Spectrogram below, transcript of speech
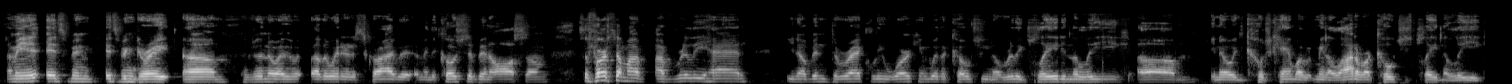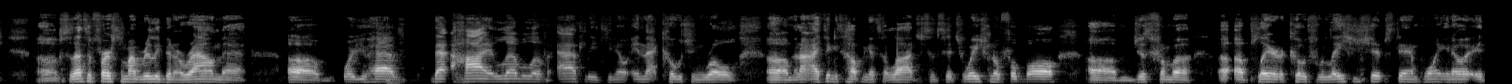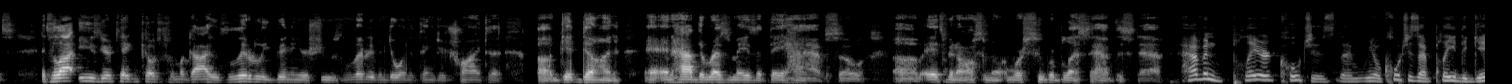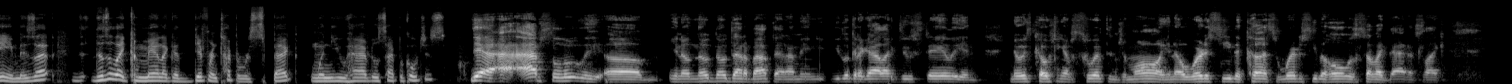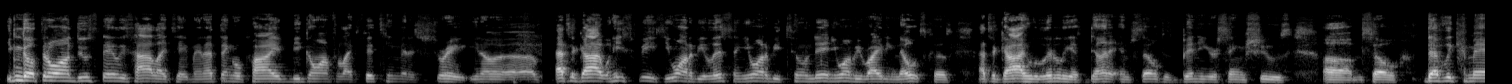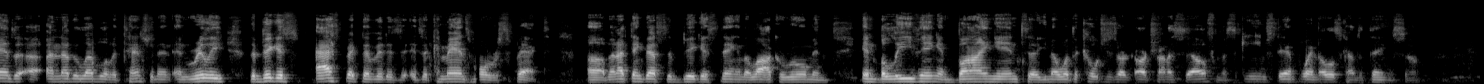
I mean, it, it's been it's been great. Um, there's really no other, other way to describe it. I mean, the coaches have been awesome. It's the first time I've I've really had, you know, been directly working with a coach. You know, really played in the league. Um, you know, and Coach Campbell. I mean, a lot of our coaches played in the league. Um, so that's the first time I've really been around that, um, where you have that high level of athletes, you know, in that coaching role. Um, and I, think it's helping us a lot just in situational football, um, just from a, a, player to coach relationship standpoint. You know, it's it's a lot easier taking coaching from a guy who's literally been in your shoes and literally been doing the things you're trying to uh, get done and, and have the resumes that they have. So uh, it's been awesome, and we're super blessed to have this staff. Having player coaches, that you know, coaches that played the game, is that does it like command like a different type of respect when you have those type of coaches? Yeah, absolutely. Um, you know, no, no doubt about that. I mean, you, look at a guy like Deuce Staley, and you know he's coaching up Swift and Jamaal. You know where to see the cuts and where to see the holes and stuff like that. It's like, you can go throw on Deuce Staley's highlight tape, man. That thing will probably be going for like 15 minutes straight. You know, uh, that's a guy when he speaks, you want to be listening, you want to be tuned in, you want to be writing notes because that's a guy who literally has done it himself, has been in your same shoes. Um, so definitely commands a, another level of attention, and, and really the biggest aspect of it is, is it commands more respect. Um, and I think that's the biggest thing in the locker room and in believing and buying into you know what the coaches are, are trying to sell from a scheme standpoint and all those kinds of things. So.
